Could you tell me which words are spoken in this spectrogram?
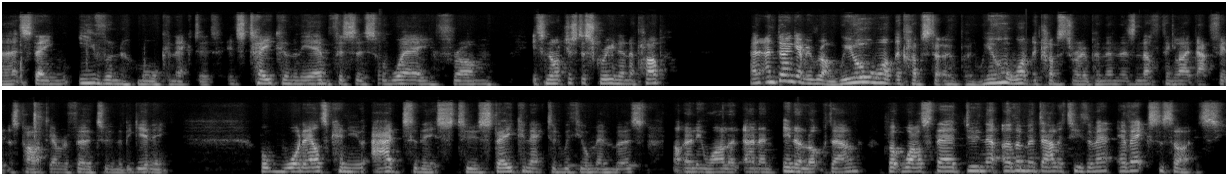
uh, staying even more connected. It's taken the emphasis away from it's not just a screen in a club. And, and don't get me wrong, we all want the clubs to open. We all want the clubs to open. And there's nothing like that fitness party I referred to in the beginning. But what else can you add to this to stay connected with your members, not only while in an inner lockdown, but whilst they're doing their other modalities of, of exercise?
